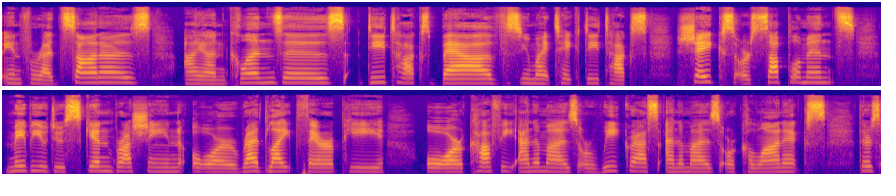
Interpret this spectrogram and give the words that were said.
infrared saunas, ion cleanses, detox baths. You might take detox shakes or supplements. Maybe you do skin brushing or red light therapy or coffee enemas or wheatgrass enemas or colonics. There's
